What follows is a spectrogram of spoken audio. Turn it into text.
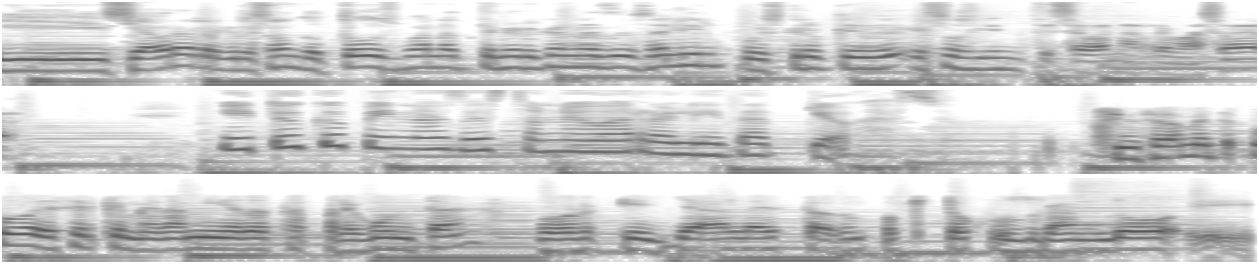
y si ahora regresando todos van a tener ganas de salir, pues creo que esos límites se van a rebasar. ¿Y tú qué opinas de esta nueva realidad, Yojas? Sinceramente puedo decir que me da miedo esta pregunta porque ya la he estado un poquito juzgando y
